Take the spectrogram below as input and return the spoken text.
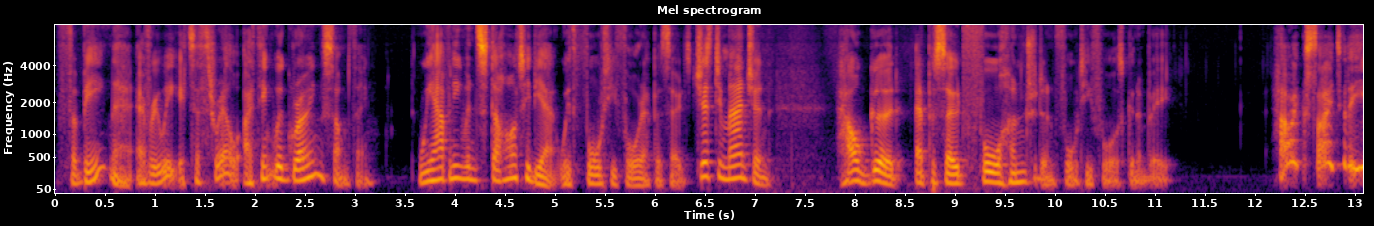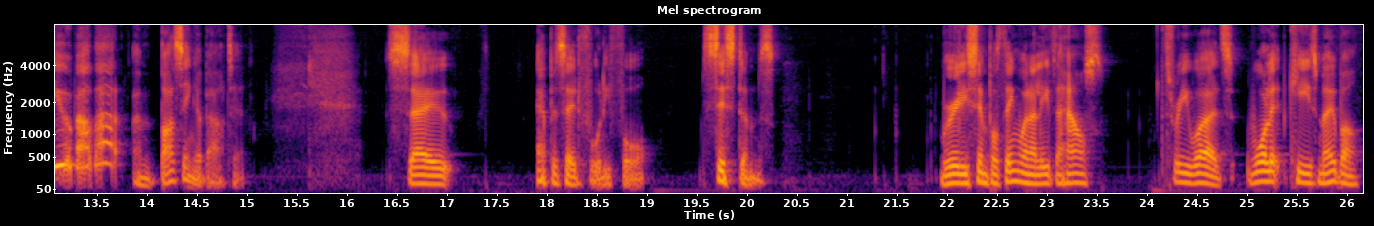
for being there every week. It's a thrill. I think we're growing something. We haven't even started yet with 44 episodes. Just imagine how good episode 444 is going to be. How excited are you about that? I'm buzzing about it. So, episode 44 systems. Really simple thing when I leave the house. Three words wallet, keys, mobile.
